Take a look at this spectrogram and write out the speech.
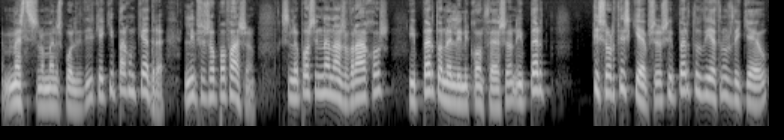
μέσα στις Ηνωμένες Πολιτείες και εκεί υπάρχουν κέντρα λήψης αποφάσεων. Συνεπώς είναι ένας βράχος υπέρ των ελληνικών θέσεων, υπέρ της ορθής σκέψεως, υπέρ του διεθνούς δικαίου,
